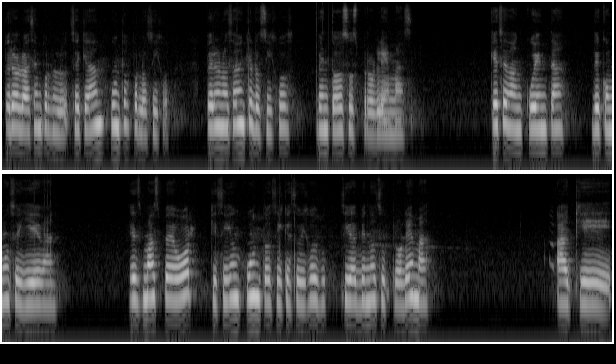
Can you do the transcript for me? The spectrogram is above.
pero lo hacen por se quedan juntos por los hijos. Pero no saben que los hijos ven todos sus problemas que se dan cuenta de cómo se llevan. Es más peor que sigan juntos y que su hijo siga viendo sus problemas a que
